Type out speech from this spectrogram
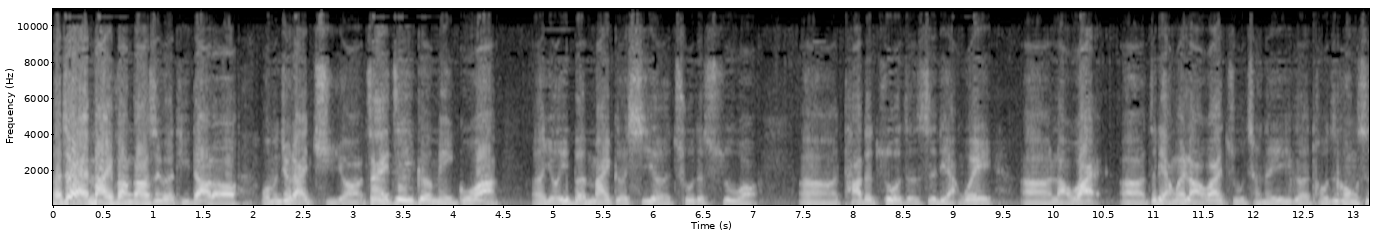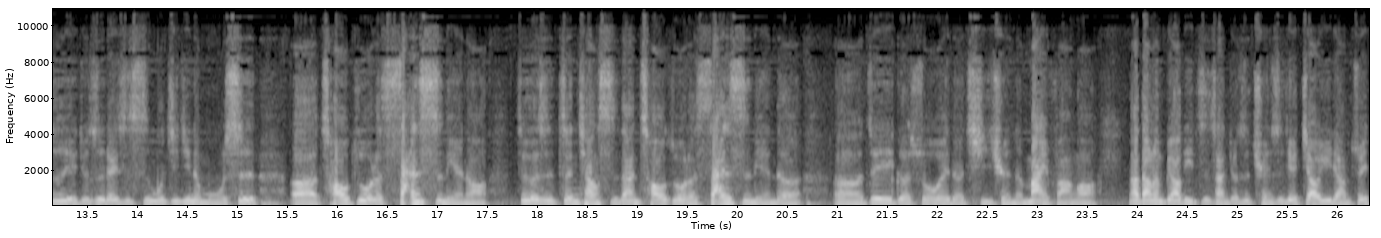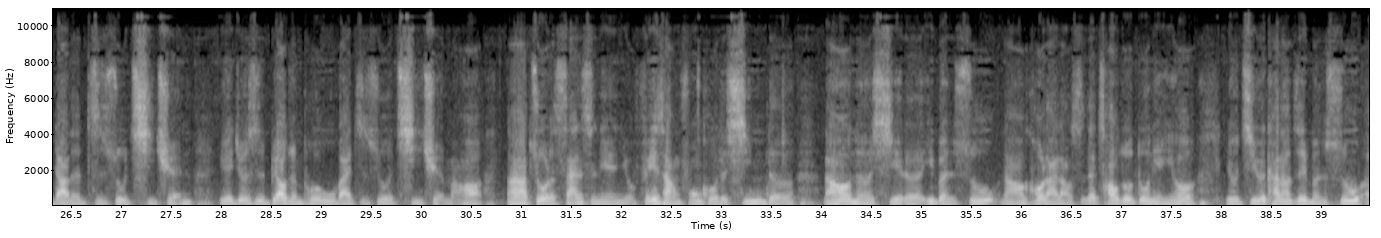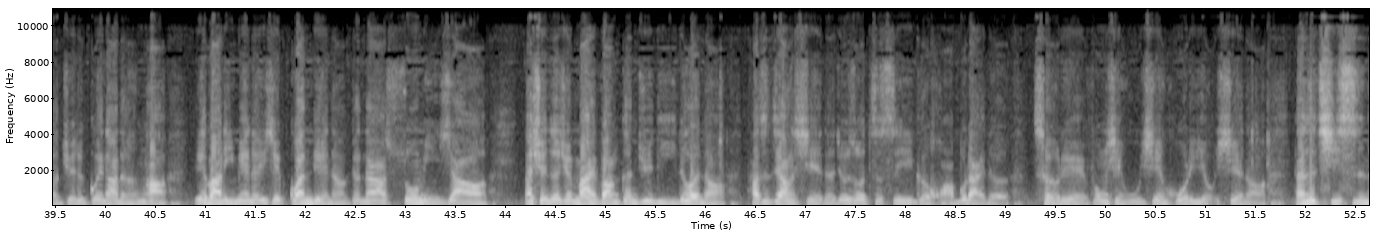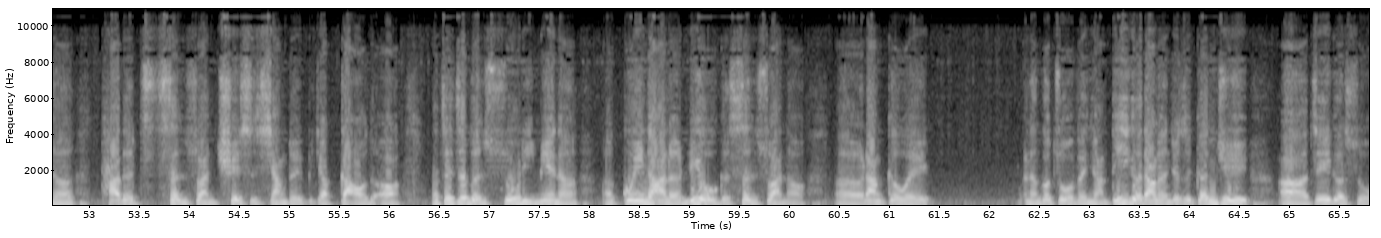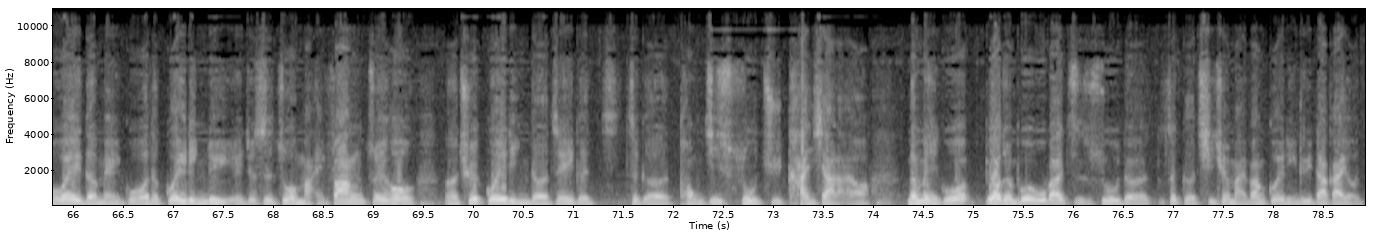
那再来卖方，刚刚是不是有提到了哦？我们就来举哦，在这一个美国啊，呃，有一本麦格希尔出的书哦，呃，它的作者是两位啊老外啊，这两位老外组成的一个投资公司，也就是类似私募基金的模式，呃，操作了三十年哦，这个是真枪实弹操作了三十年的呃这一个所谓的期权的卖方哦。那当然，标的资产就是全世界交易量最大的指数期权，也就是标准普尔五百指数的期权嘛，哈。那他做了三十年，有非常丰厚的心得，然后呢，写了一本书，然后后来老师在操作多年以后，有机会看到这本书，呃，觉得归纳的很好，也把里面的一些观点呢，跟大家说明一下啊。那选择权卖方根据理论呢，他是这样写的，就是说这是一个划不来的策略，风险无限，获利有限哦。但是其实呢，它的胜算却是相对比较高的哦。那在这本书里面呢，呃，归纳了六个胜算哦，呃，让各位能够做分享。第一个当然就是根据啊这个所谓的美国的归零率，也就是做买方最后呃却归零的这个。这个统计数据看下来啊，那美国标准普尔五百指数的这个期权买方归零率大概有，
